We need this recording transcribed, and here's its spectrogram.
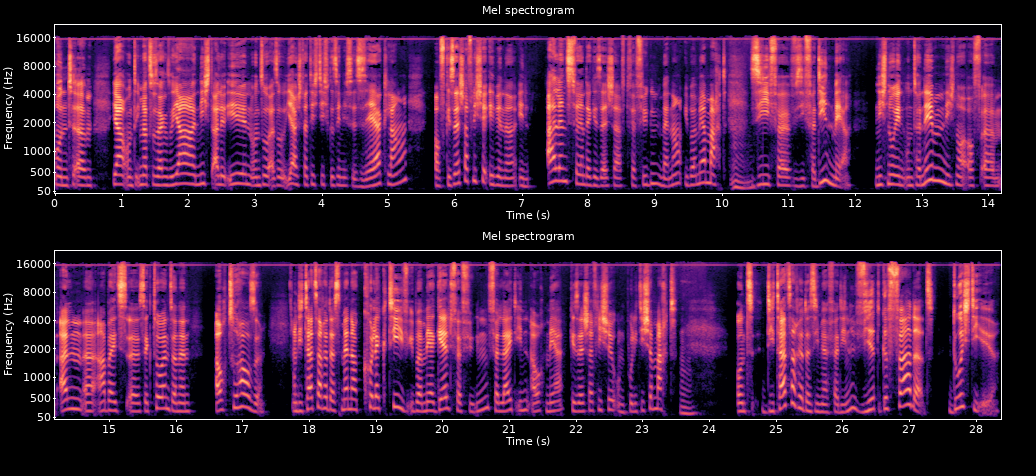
Und ähm, ja, und immer zu sagen, so ja, nicht alle Ehen und so. Also ja, statistisch gesehen ist es sehr klar, auf gesellschaftlicher Ebene, in allen Sphären der Gesellschaft verfügen Männer über mehr Macht. Mhm. Sie, ver sie verdienen mehr. Nicht nur in Unternehmen, nicht nur auf ähm, allen äh, Arbeitssektoren, sondern auch zu Hause. Und die Tatsache, dass Männer kollektiv über mehr Geld verfügen, verleiht ihnen auch mehr gesellschaftliche und politische Macht. Mhm. Und die Tatsache, dass sie mehr verdienen, wird gefördert durch die Ehe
